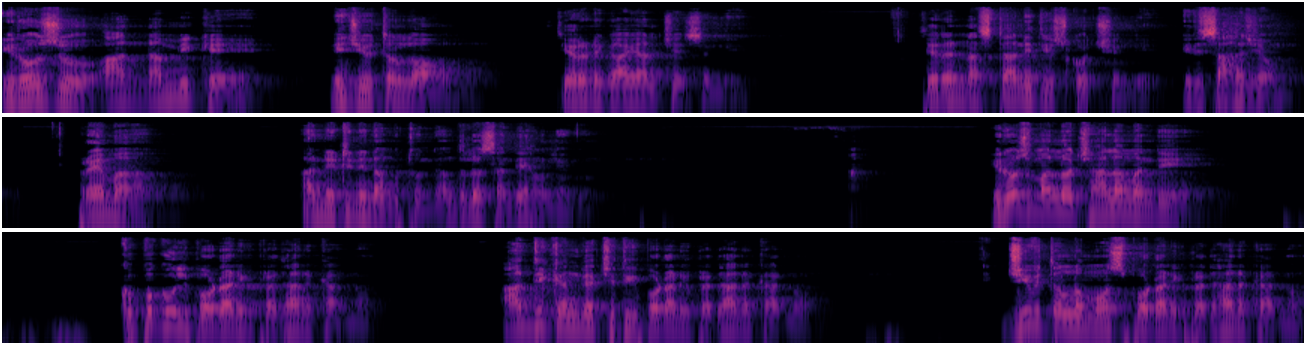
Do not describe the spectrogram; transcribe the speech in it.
ఈరోజు ఆ నమ్మికే నీ జీవితంలో తీరని గాయాలు చేసింది. తీరని నష్టాన్ని తీసుకొచ్చింది. ఇది సహజం. ప్రేమ అన్నిటినీ నమ్ముతుంది. అందులో సందేహం లేదు. ఈరోజు మనలో చాలామంది కుప్పకూలిపోవడానికి ప్రధాన కారణం. ఆర్థికంగా చితికిపోవడానికి ప్రధాన కారణం. జీవితంలో మోసపోవడానికి ప్రధాన కారణం.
